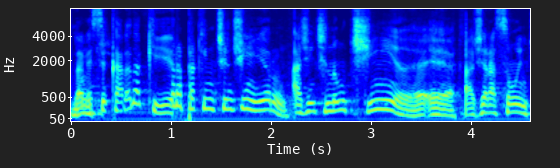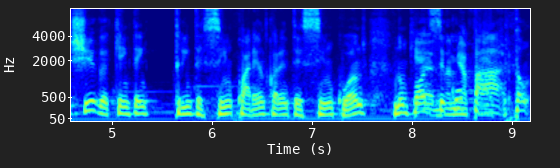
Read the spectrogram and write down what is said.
leva esse cara daqui. Era para quem tinha dinheiro. A gente não tinha. É, a geração antiga, quem tem 35, 40, 45 anos, não que pode é, se culpar. Então,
